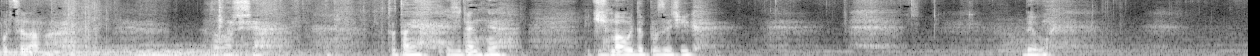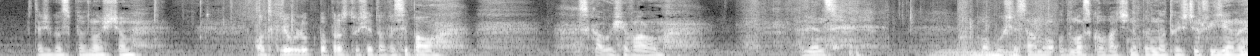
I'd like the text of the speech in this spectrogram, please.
porcelana. Zobaczcie. Tutaj ewidentnie jakiś mały depozycik był. Ktoś go z pewnością odkrył lub po prostu się to wysypało. Skały się walą, więc mogło się samo odmaskować. Na pewno tu jeszcze przyjdziemy.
